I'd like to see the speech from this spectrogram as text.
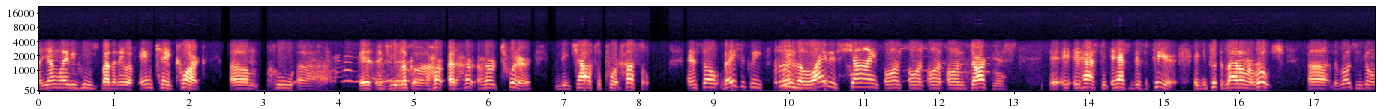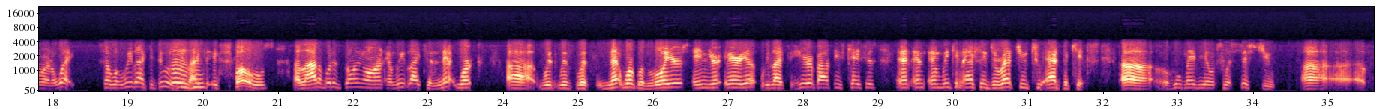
a young lady who's by the name of N.K. Clark, um, who uh, is, if you look at her at her, her Twitter, the Child Support Hustle. And so basically, mm. when the light is shined on on on, on darkness, it, it has to it has to disappear. If you put the light on a roach, uh, the roach is going to run away. So what we like to do is mm-hmm. we like to expose a lot of what is going on, and we'd like to network uh, with, with, with network with lawyers in your area. We like to hear about these cases, and, and, and we can actually direct you to advocates uh, who may be able to assist you uh,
